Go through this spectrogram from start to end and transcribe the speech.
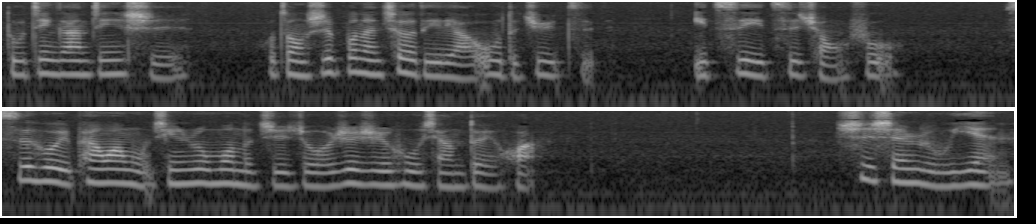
读《金刚经》时，我总是不能彻底了悟的句子，一次一次重复，似乎与盼望母亲入梦的执着日日互相对话。视生如燕，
